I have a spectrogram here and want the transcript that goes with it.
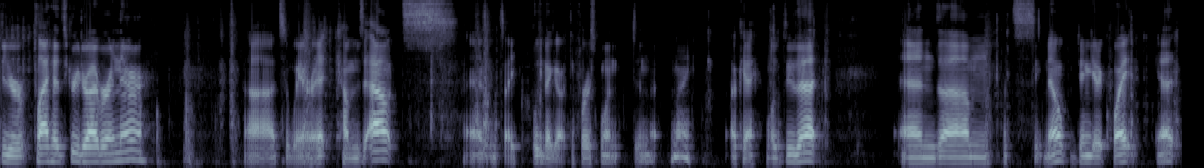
your flathead screwdriver in there. Uh, to where it comes out. And I believe I got the first one, didn't I? Okay, we'll do that. And um, let's see, nope, didn't get it quite yet.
